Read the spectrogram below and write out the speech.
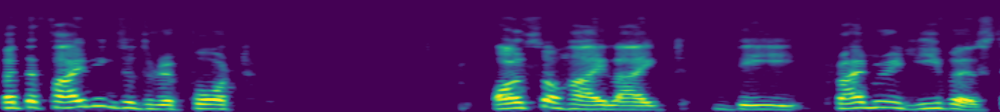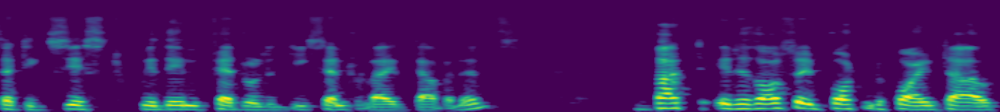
But the findings of the report also highlight the primary levers that exist within federal and decentralized governance. But it is also important to point out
